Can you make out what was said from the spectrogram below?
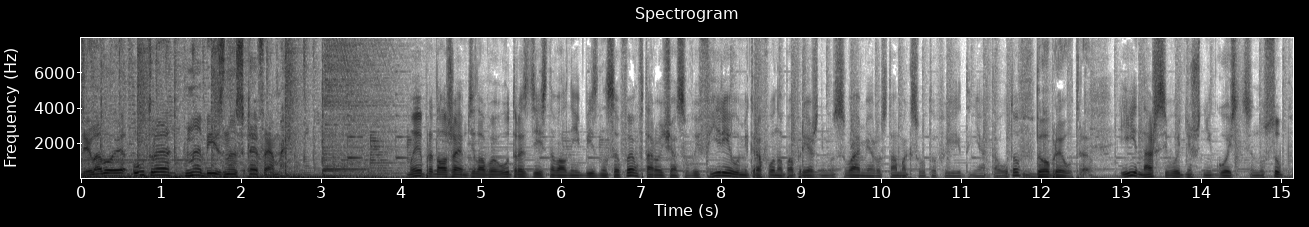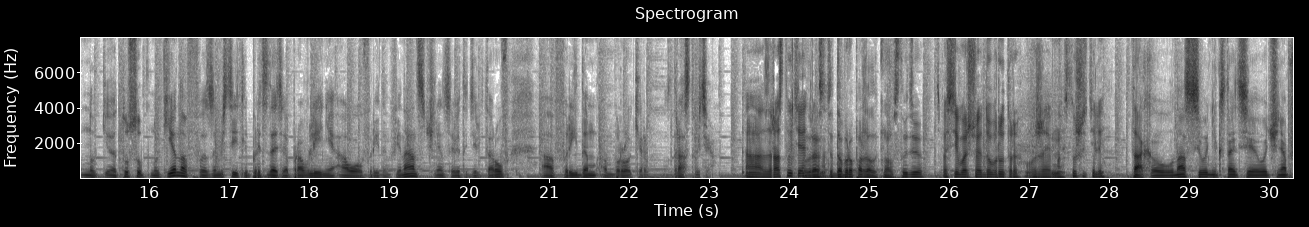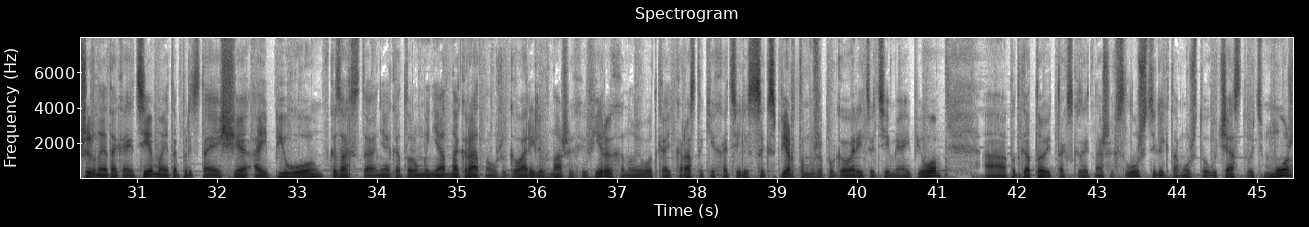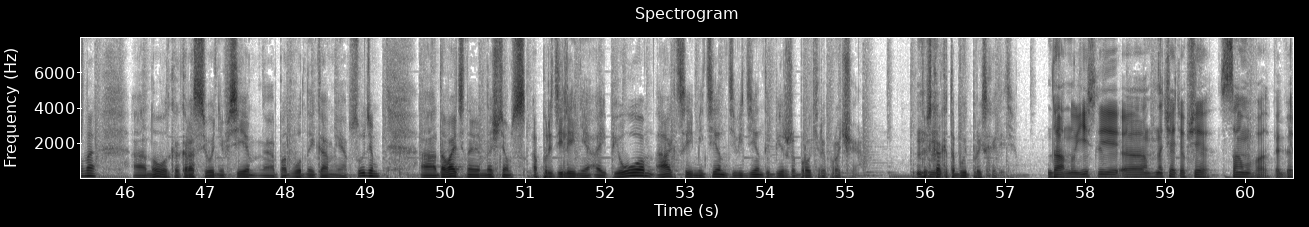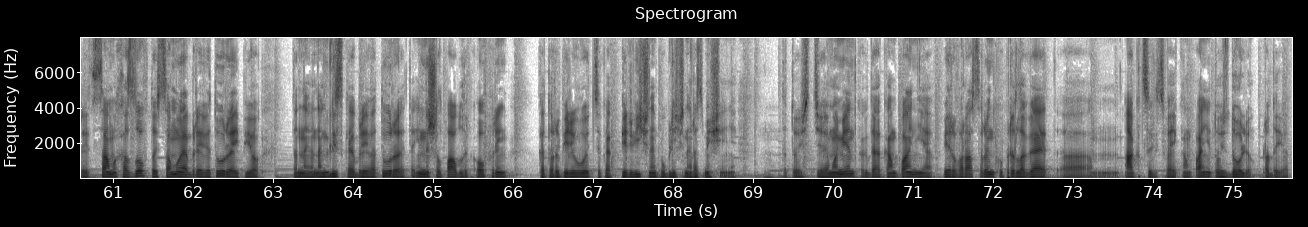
Деловое утро на бизнес FM. Мы продолжаем деловое утро здесь на волне бизнес FM. Второй час в эфире. У микрофона по-прежнему с вами Рустам Аксутов и Даниил Таутов. Доброе утро. И наш сегодняшний гость Нусуп, Нук... Тусуп Нукенов, заместитель председателя правления АО Freedom Finance, член совета директоров а, Freedom Broker. Здравствуйте. А, здравствуйте. Здравствуйте, добро пожаловать к нам в студию. Спасибо большое, доброе утро, уважаемые слушатели. Так, у нас сегодня, кстати, очень обширная такая тема. Это предстоящее IPO в Казахстане, о котором мы неоднократно уже говорили в наших эфирах. Ну и вот как раз-таки хотели с экспертом уже поговорить о теме IPO, подготовить, так сказать, наших слушателей к тому, что участвовать можно. А, но вот как раз сегодня все а, подводные камни обсудим. Давайте, наверное, начнем с определения IPO, акции, эмитент, дивиденды, биржа, брокер и прочее. То есть как это будет происходить? Да, ну если э, начать вообще с самого, как говорится, самых азов, то есть самой аббревиатуры IPO, это, наверное, английская аббревиатура, это Initial Public Offering, который переводится как первичное публичное размещение. Это, то есть э, момент, когда компания в первый раз рынку предлагает э, акции своей компании, то есть долю продает.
